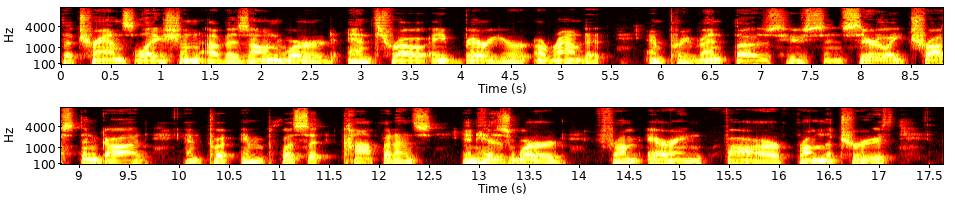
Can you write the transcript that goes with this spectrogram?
the translation of His own word and throw a barrier around it and prevent those who sincerely trust in God and put implicit confidence in His Word from erring far from the truth,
